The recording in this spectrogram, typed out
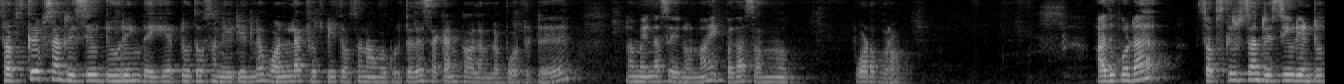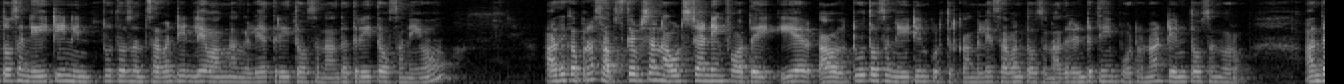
subscription receive during the year two thousand எயிட்டீனில் ஒன் லேக் ஃபிஃப்டி தௌசண்ட் அவங்க கொடுத்ததை செகண்ட் காலமில் போட்டுட்டு நம்ம என்ன செய்யணும்னா இப்போ தான் சம் போட போகிறோம் அது கூட subscription received in two thousand eighteen in two thousand செவன்டீன்லேயே வாங்கினாங்க இல்லையா? த்ரீ தௌசண்ட் அந்த த்ரீ தௌசண்டையும் அதுக்கப்புறம் subscription outstanding for the year two thousand eighteen கொடுத்துருக்காங்க இல்லையா? செவன் தௌசண்ட் அது ரெண்டுத்தையும் போட்டோன்னா டென் தௌசண்ட் வரும். அந்த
